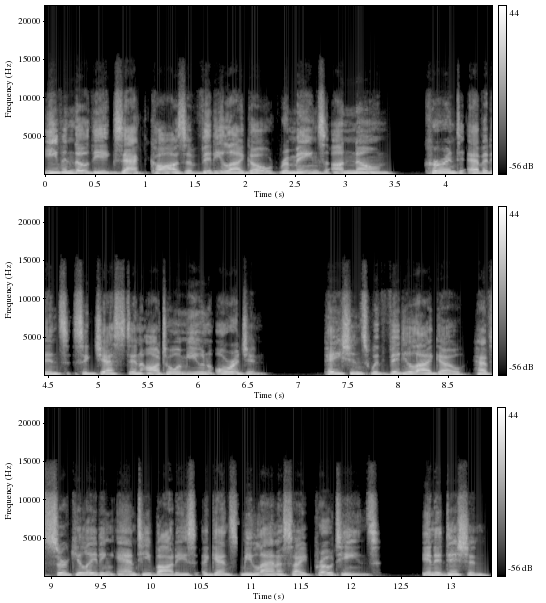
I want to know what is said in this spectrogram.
Even though the exact cause of vitiligo remains unknown, current evidence suggests an autoimmune origin. Patients with vitiligo have circulating antibodies against melanocyte proteins. In addition,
